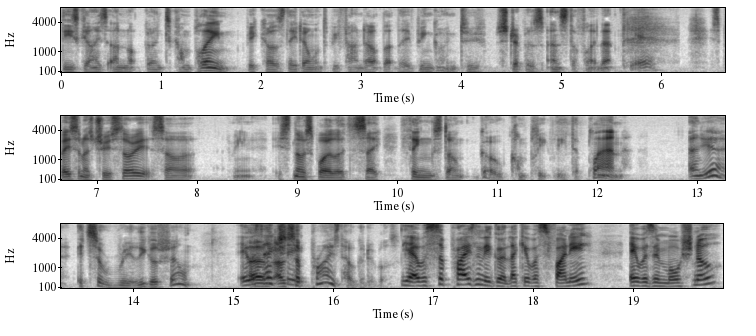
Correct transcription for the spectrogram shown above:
these guys are not going to complain because they don't want to be found out that they've been going to strippers and stuff like that. Yeah. It's based on a true story, so I mean, it's no spoiler to say things don't go completely to plan. And yeah, it's a really good film. It was Um, I was surprised how good it was. Yeah, it was surprisingly good. Like it was funny, it was emotional,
